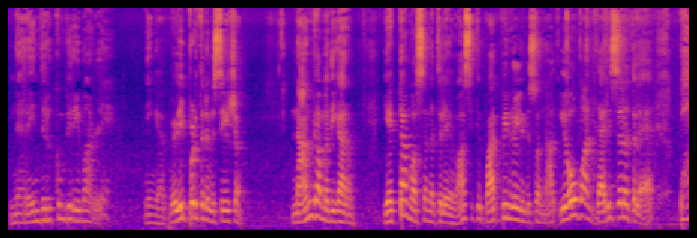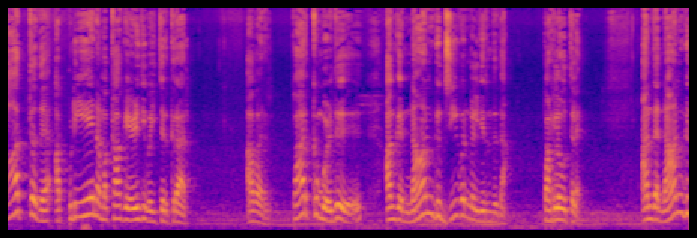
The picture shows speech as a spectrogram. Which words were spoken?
நிறைந்திருக்கும் பிரிவானே நீங்கள் வெளிப்படுத்தின விசேஷம் நான்காம் அதிகாரம் எட்டாம் வசனத்திலே வாசித்து பார்ப்பீர்கள் என்று சொன்னால் யோவான் தரிசனத்தில் பார்த்ததை அப்படியே நமக்காக எழுதி வைத்திருக்கிறார். அவர் பார்க்கும் பொழுது அங்கு நான்கு ஜீவன்கள் இருந்ததாம் பரலோகத்தில். அந்த நான்கு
